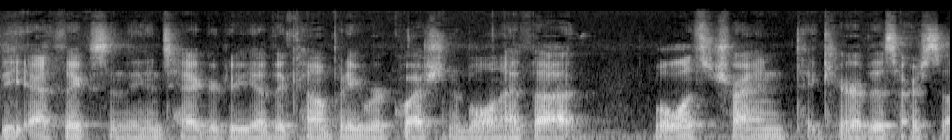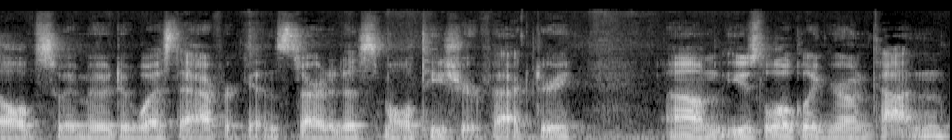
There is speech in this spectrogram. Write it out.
the ethics and the integrity of the company were questionable. And I thought, well, let's try and take care of this ourselves. So we moved to West Africa and started a small T-shirt factory. Um, used locally grown cotton,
